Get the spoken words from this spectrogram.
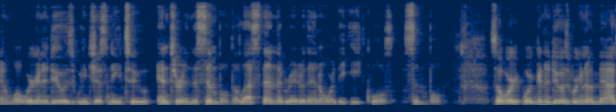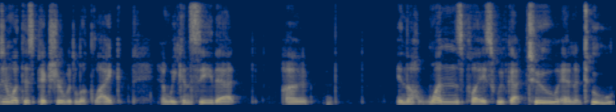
and what we're going to do is we just need to enter in the symbol, the less than, the greater than, or the equals symbol. So what we're going to do is we're going to imagine what this picture would look like, and we can see that uh, in the ones place, we've got 2 and a 2.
